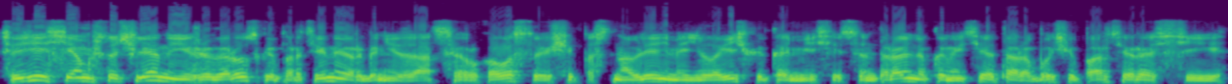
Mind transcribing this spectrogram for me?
В связи с тем, что члены Нижегородской партийной организации, руководствующие постановлениями идеологической комиссии Центрального комитета Рабочей партии России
